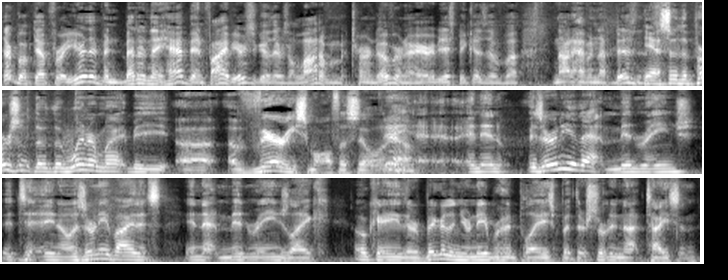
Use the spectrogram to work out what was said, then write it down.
They're booked up for a year. They've been better than they have been. Five years ago, There's a lot of them that turned over in our area just because of uh, not having enough business. Yeah, so the person, the, the winner might be uh, a very small facility. Yeah. And then, is there any of that mid range? You know, is there anybody that's in that mid range? Like, okay, they're bigger than your neighborhood place, but they're certainly not Tyson.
